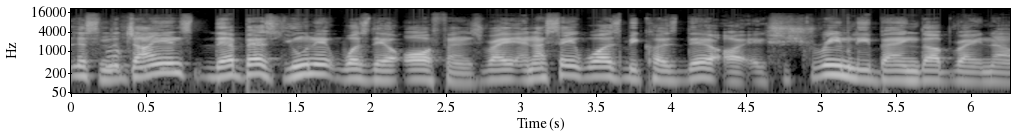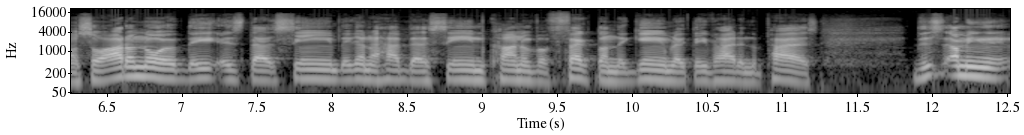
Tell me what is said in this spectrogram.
Listen, the Giants, their best unit was their offense, right? And I say was because they are extremely banged up right now. So I don't know if they it's that same they're gonna have that same kind of effect on the game like they've had in the past. This, I mean,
